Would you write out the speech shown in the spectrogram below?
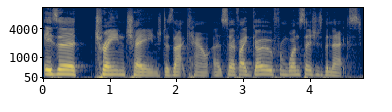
is a train change? Does that count? So if I go from one station to the next,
